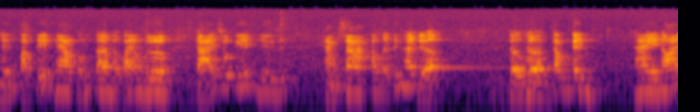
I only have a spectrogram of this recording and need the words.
những phật tiếp theo cũng tên là quai âm vương. Trải số kiếp như hàng xa không thể tính hết được. Thường thường trong kinh hay nói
